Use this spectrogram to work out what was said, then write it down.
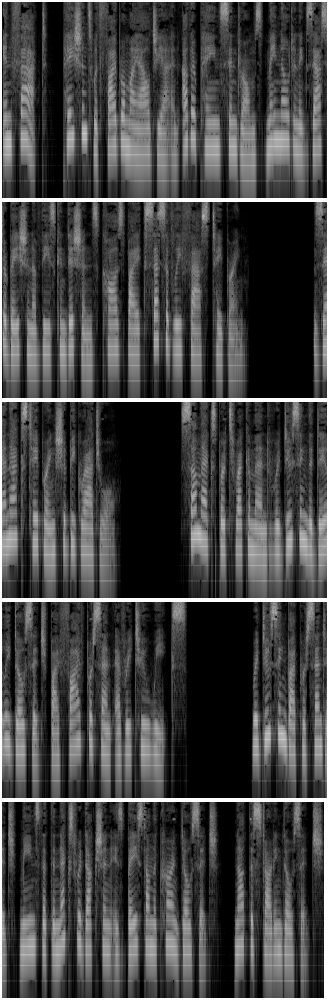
In fact, patients with fibromyalgia and other pain syndromes may note an exacerbation of these conditions caused by excessively fast tapering. Xanax tapering should be gradual. Some experts recommend reducing the daily dosage by 5% every two weeks. Reducing by percentage means that the next reduction is based on the current dosage, not the starting dosage.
